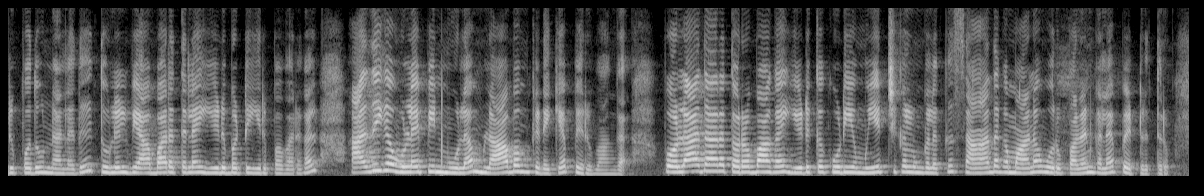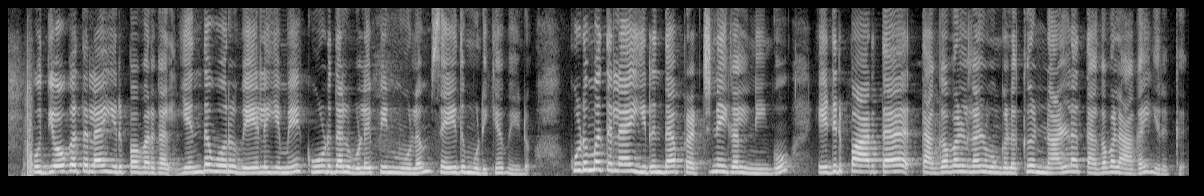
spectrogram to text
இருப்பதும் நல்லது. தொழில் வியாபாரத்தில் ஈடுபட்டு இருப்பவர்கள் அதிக உழைப்பின் மூலம் லாபம் கிடைக்க பெறுவாங்க. பொருளாதார தொடர்பாக எடுக்கக்கூடிய முயற்சிகள் உங்களுக்கு சாதகமான ஒரு பலன்களை பெற்றுத்தரும். உத்தியோகத்தில் இருப்பவர்கள் எந்த ஒரு வேலையுமே கூடுதல் உழைப்பின் மூலம் செய்து முடிக்க வேண்டும். குடும்பத்தில் இருந்த பிரச்சனைகள் நீங்கும். எதிர்பார்த்த தகவல்கள் உங்களுக்கு நல்ல தகவலாக இருக்குது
